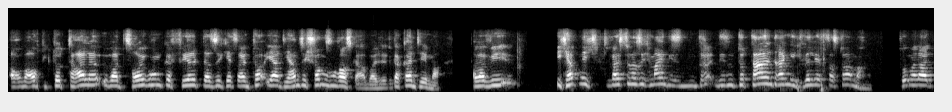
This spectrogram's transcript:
auch, auch die totale Überzeugung gefehlt, dass ich jetzt ein Tor. Ja, die haben sich Chancen rausgearbeitet, gar kein Thema. Aber wie, ich habe nicht, weißt du, was ich meine? Diesen, diesen totalen Drang, ich will jetzt das Tor machen. Tut mir leid,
